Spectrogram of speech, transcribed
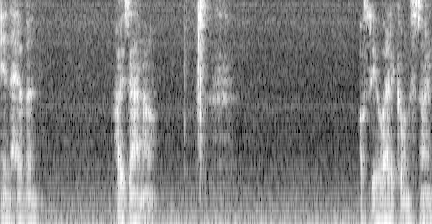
in heaven. Hosanna. I'll see you later, Cornerstone.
